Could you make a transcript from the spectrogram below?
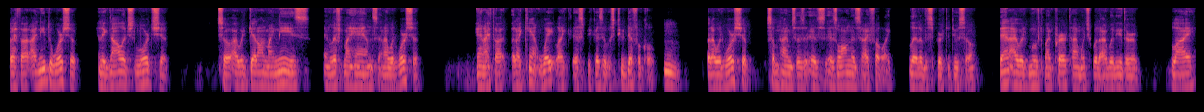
but I thought I need to worship and acknowledge lordship. So I would get on my knees and lift my hands and I would worship. And I thought, but I can't wait like this because it was too difficult. Mm. But I would worship sometimes as, as, as long as I felt like led of the Spirit to do so. Then I would move to my prayer time, which would I would either lie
